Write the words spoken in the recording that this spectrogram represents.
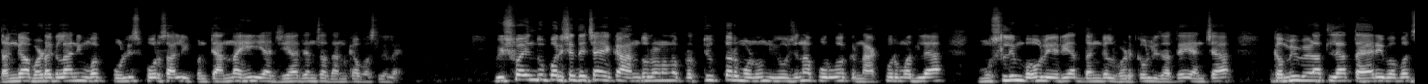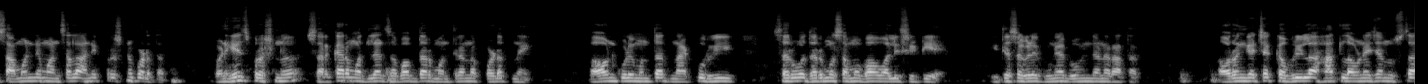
दंगा भडकला आणि मग पोलीस फोर्स आली पण त्यांनाही या जिहाद्यांचा दणका बसलेला आहे. विश्व हिंदू परिषदेच्या एका आंदोलनाला प्रत्युत्तर म्हणून योजनापूर्वक नागपूरमधल्या मुस्लिम बहुल एरियात दंगल भडकवली जाते. यांच्या कमी वेळातल्या तयारीबाबत सामान्य माणसाला अनेक प्रश्न पडतात. पण हेच प्रश्न सरकारमधल्या जबाबदार मंत्र्यांना पडत नाही. बावनकुळे म्हणतात नागपूर ही सर्व धर्म समभाववाली सिटी आहे. इथे सगळे गुन्ह्या गोविंदाने राहतात. औरंग्याच्या कबरीला हात लावण्याचा नुसता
